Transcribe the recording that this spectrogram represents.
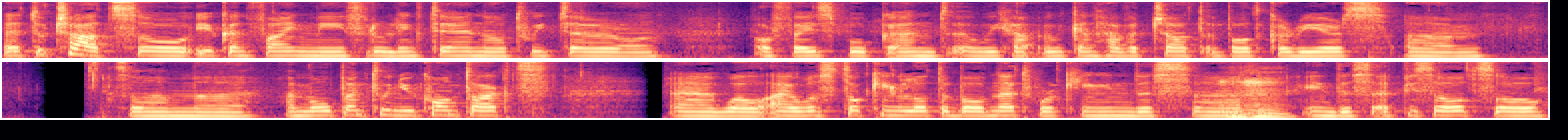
uh, to chat. So you can find me through LinkedIn or Twitter or or Facebook, and uh, we ha- we can have a chat about careers. Um, so I'm I'm open to new contacts. Uh, well, I was talking a lot about networking in this uh, mm-hmm. in this episode, so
